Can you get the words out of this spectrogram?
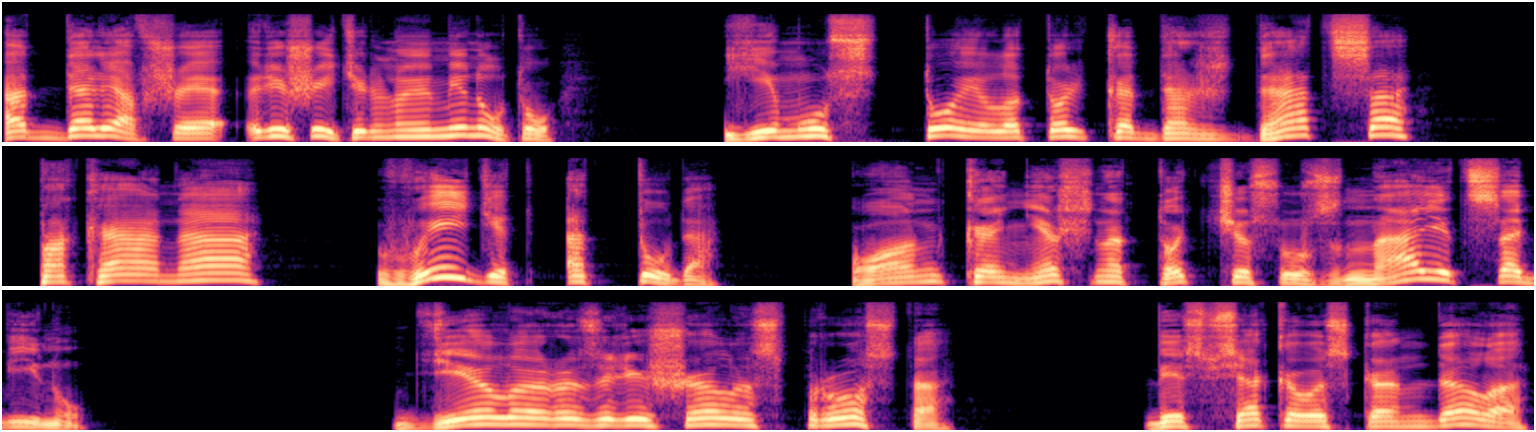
отдалявшая решительную минуту. Ему стоило только дождаться, пока она выйдет оттуда. Он, конечно, тотчас узнает Сабину. Дело разрешалось просто — без всякого скандала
